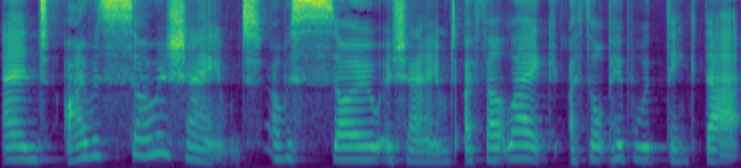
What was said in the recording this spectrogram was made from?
And I was so ashamed. I was so ashamed. I felt like I thought people would think that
